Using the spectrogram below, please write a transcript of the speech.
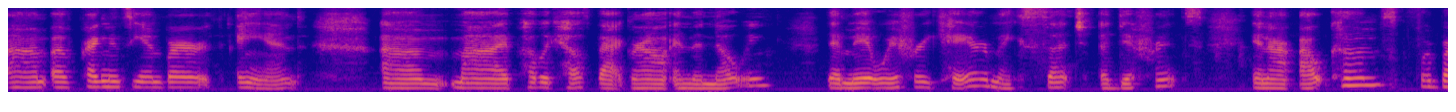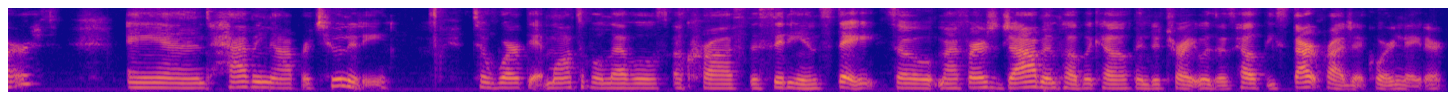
um, of pregnancy and birth, and um, my public health background and the knowing that midwifery care makes such a difference in our outcomes for birth and having the opportunity to work at multiple levels across the city and state. So my first job in public health in Detroit was as Healthy Start Project Coordinator.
